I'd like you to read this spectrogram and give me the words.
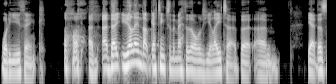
What do you think? and, and they, you'll end up getting to the methodology later. But um, yeah, there's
